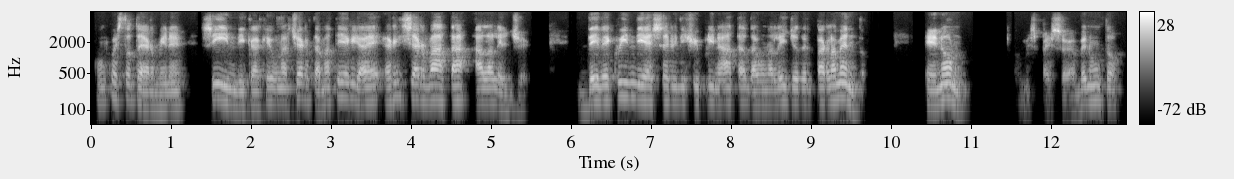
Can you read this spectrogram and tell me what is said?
Con questo termine si indica che una certa materia è riservata alla legge, deve quindi essere disciplinata da una legge del Parlamento e non, come spesso è avvenuto,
